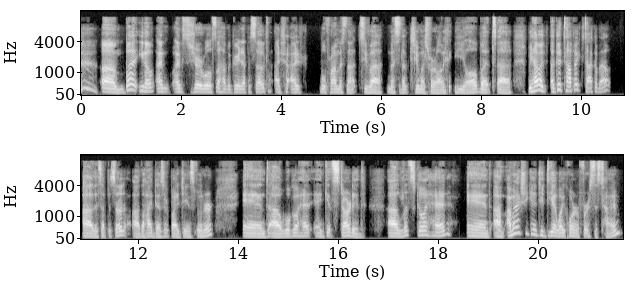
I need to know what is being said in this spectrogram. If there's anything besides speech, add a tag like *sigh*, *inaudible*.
um but you know i'm i'm sure we'll still have a great episode i i will promise not to uh mess it up too much for all *laughs* y'all but uh we have a, a good topic to talk about uh this episode uh the high desert by james spooner and uh we'll go ahead and get started uh let's go ahead and um i'm actually going to do diy corner first this time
